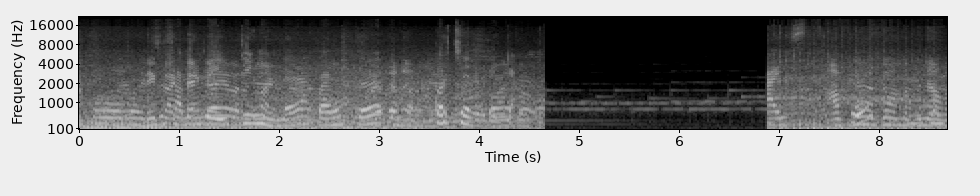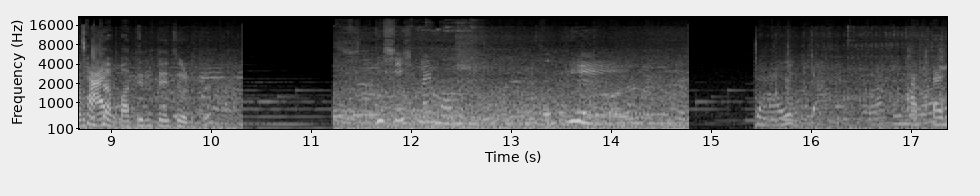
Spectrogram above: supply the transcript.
അപ്പോൾ കുറച്ച് സമയം വെയിറ്റിംഗ് ഉണ്ട്. അപ്പം നമുക്ക് കുറച്ച് നേരം ചായ. ചപ്പാത്തിയിൽ തേച്ച് കൊടുത്ത്. ദിസ് ഈസ് മൈ മോം ചായ കട്ടൻ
